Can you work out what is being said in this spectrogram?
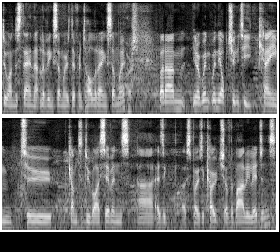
do understand that living somewhere is different to holidaying somewhere. But, um, you know, when, when the opportunity came to come to Dubai Sevens uh, as, a, I suppose, a coach of the Bali Legends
